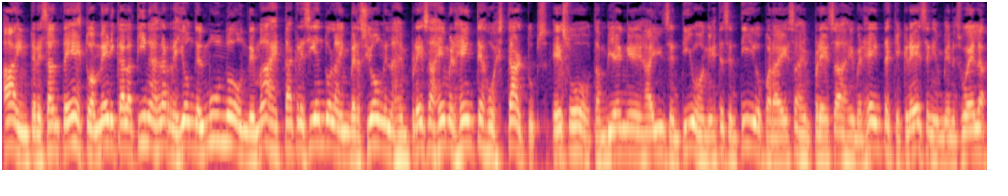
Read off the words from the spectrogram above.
Ah, interesante esto, América Latina es la región del mundo donde más está creciendo la inversión en las empresas emergentes o startups. Eso también es, hay incentivos en este sentido para esas empresas emergentes que crecen en Venezuela.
